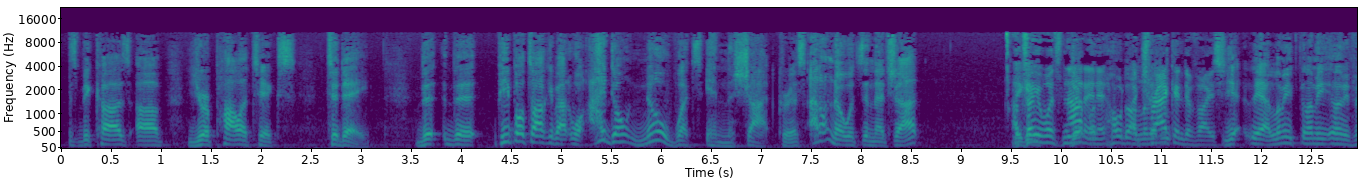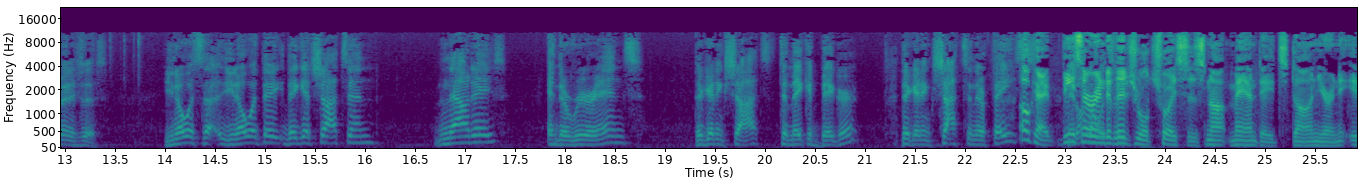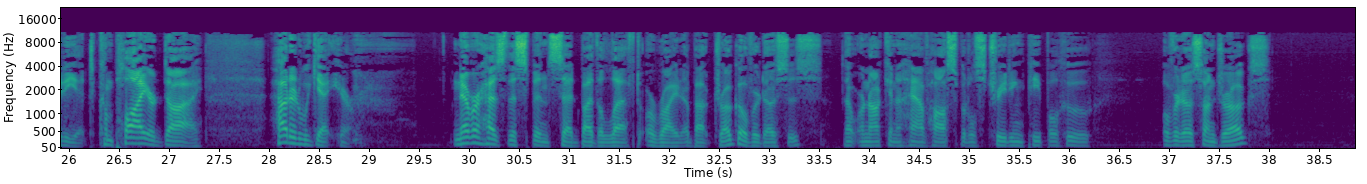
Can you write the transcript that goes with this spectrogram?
Is because of your politics today. The the people talking about, well, I don't know what's in the shot, Chris. I don't know what's in that shot. I'll they tell can, you what's not in it. Hold on, a tracking me, device. Yeah, yeah. Let me let me let me finish this. You know what's that, you know what they, they get shots in nowadays? In their rear ends. They're getting shots to make it bigger. They're getting shots in their face. Okay, these are individual choices, not mandates, Don. You're an idiot. Comply or die. How did we get here? Never has this been said by the left or right about drug overdoses, that we're not going to have hospitals treating people who overdose on drugs.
